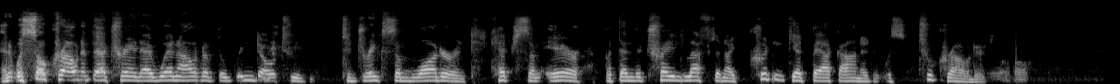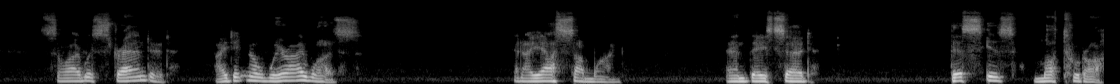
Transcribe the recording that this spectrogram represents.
And it was so crowded that train, I went out of the window to, to drink some water and catch some air. But then the train left and I couldn't get back on it. It was too crowded. So I was stranded. I didn't know where I was. And I asked someone, and they said, This is Mathura,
